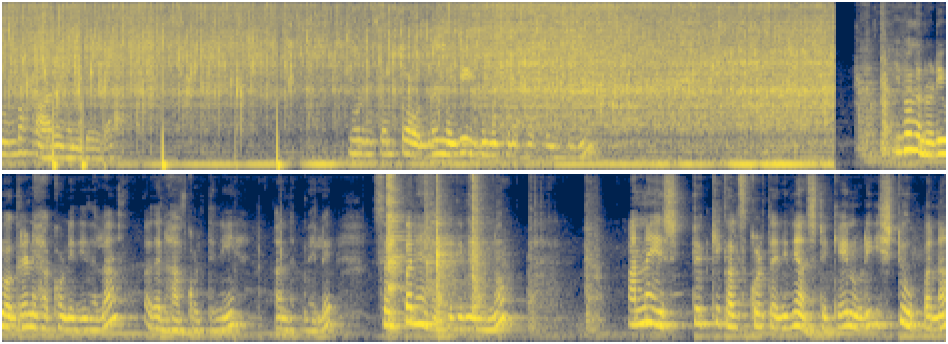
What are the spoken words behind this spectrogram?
ತುಂಬ ಖಾರ ಬೇಡ. ನೋಡಿ, ಸ್ವಲ್ಪ ಒಗ್ಗರಣೆಗೆ ಇದನ್ನು ಕೂಡ ಹಾಕ್ಕೊಳ್ತೀನಿ. ಇವಾಗ ನೋಡಿ ಒಗ್ಗರಣೆ ಹಾಕ್ಕೊಂಡಿದ್ದೀನಲ್ಲ ಅದನ್ನು ಹಾಕ್ಕೊಳ್ತೀನಿ ಅನ್ನದ ಮೇಲೆ ಸ್ವಲ್ಪನೇ ಹಾಕಿದ್ದೀನಿ ನಾನು. ಅನ್ನ ಎಷ್ಟಕ್ಕೆ ಕಲಿಸ್ಕೊಳ್ತಾ ಇದ್ದೀನಿ ಅಷ್ಟಕ್ಕೆ ನೋಡಿ, ಇಷ್ಟು ಉಪ್ಪನ್ನು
